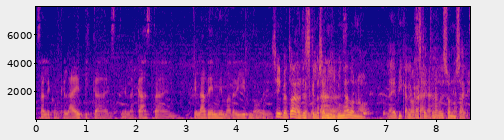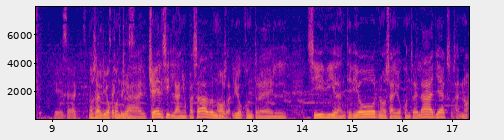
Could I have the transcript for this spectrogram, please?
sale con que la épica, este, la casta, el, el ADN Madrid, ¿no? De- Sí, pero todas las veces que los han eliminado, no. La épica, la No casta y todo eso no sale. exacto. No salió Exacto, contra el Chelsea el año pasado, no salió contra el City el anterior, no salió contra el Ajax, o sea, no.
